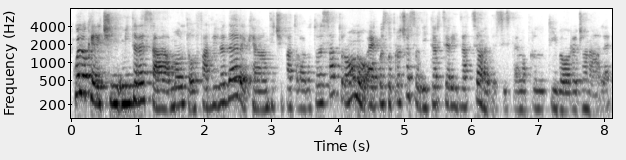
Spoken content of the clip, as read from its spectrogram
Quello che ci, mi interessa molto farvi vedere, che ha anticipato la dottoressa Tronu, è questo processo di terziarizzazione del sistema produttivo regionale,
